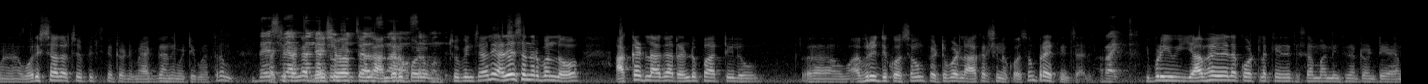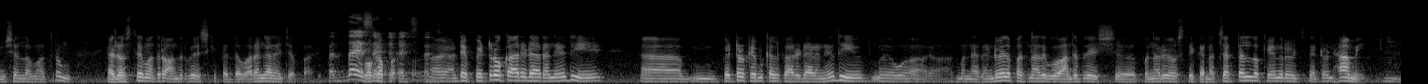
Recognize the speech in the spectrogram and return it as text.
మన ఒరిస్సాలో చూపించినటువంటి మ్యాగ్నానిమిటీ మాత్రం ఖచ్చితంగా దేశవ్యాప్తంగా అందరూ కూడా. చూపించాలి. అదే సందర్భంలో అక్కడిలాగా రెండు పార్టీలు అభివృద్ధి కోసం పెట్టుబడుల ఆకర్షణ కోసం ప్రయత్నించాలి. ఇప్పుడు ఈ యాభై వేల కోట్లకి సంబంధించినటువంటి అంశంలో మాత్రం అది వస్తే మాత్రం ఆంధ్రప్రదేశ్కి పెద్ద వరంగానే చెప్పాలి. ఒక అంటే పెట్రో కారిడార్ అనేది పెట్రోకెమికల్ కారిడార్ అనేది మన రెండు వేల పద్నాలుగు ఆంధ్రప్రదేశ్ పునర్వ్యవస్థీకరణ చట్టంలో కేంద్రం ఇచ్చినటువంటి హామీ. మ్మ్.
